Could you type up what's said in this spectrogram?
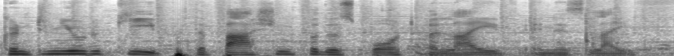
continued to keep the passion for the sport alive in his life.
